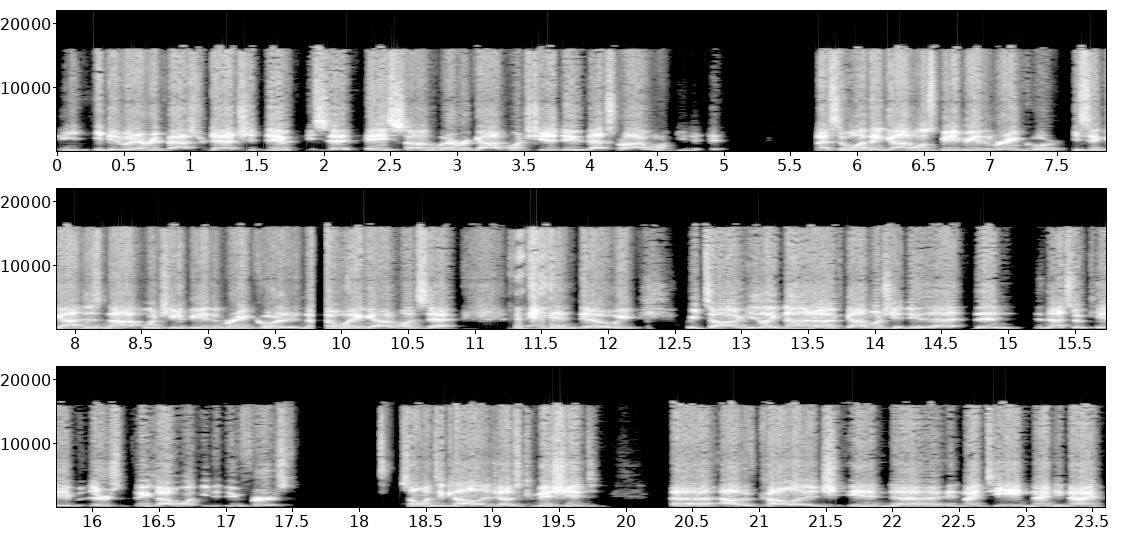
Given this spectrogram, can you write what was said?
He, he did what every pastor dad should do. He said, "Hey, son, whatever God wants you to do, that's what I want you to do." And I said, well, I think God wants me to be in the Marine Corps. He said, God does not want you to be in the Marine Corps. There's no way God wants that. and uh, we we talked. He's like, no, no. If God wants you to do that, then then that's okay. But there are some things I want you to do first. So I went to college. I was commissioned uh, out of college in uh, in 1999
